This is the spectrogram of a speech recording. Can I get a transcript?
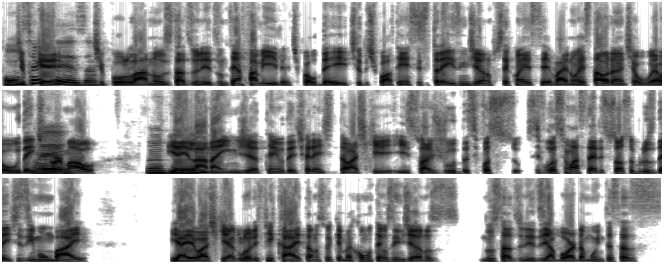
Com tipo, certeza. Que, tipo, lá nos Estados Unidos não tem a família. Tipo, é o date do tipo, ó, tem esses três indianos pra você conhecer. Vai no restaurante, é o, é o date É. normal. Uhum. E aí lá na Índia tem o date diferente. Então acho que isso ajuda. Se fosse, se fosse uma série só sobre os dates em Mumbai, e aí eu acho que ia glorificar e tal, não sei o quê. Mas como tem os indianos nos Estados Unidos e aborda muito essas,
